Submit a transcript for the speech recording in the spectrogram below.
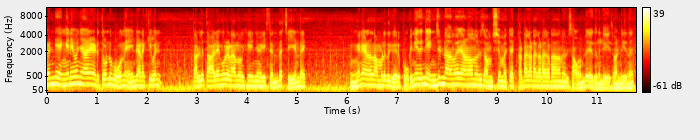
വണ്ടി എങ്ങനെയോ ഞാൻ എടുത്തുകൊണ്ട് പോകുന്നത് അതിന്റെ ഇടയ്ക്ക് ഇവൻ തള്ളി താഴെയും കൂടെ ഇടാൻ നോക്കി കഴിഞ്ഞാൽ ഗൈസ് എന്താ ചെയ്യണ്ടേ? ഇങ്ങനെയാണെങ്കിൽ നമ്മളിത് കയറി പോകും പിന്നെ ഇതിന്റെ എഞ്ചിൻ ഡാമേജ് ആണോ എന്നൊരു സംശയം മറ്റേ കട കട കട കട എന്നൊരു സൗണ്ട് കേൾക്കുന്നുണ്ട് ഈ വണ്ടിയിൽ നിന്ന്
